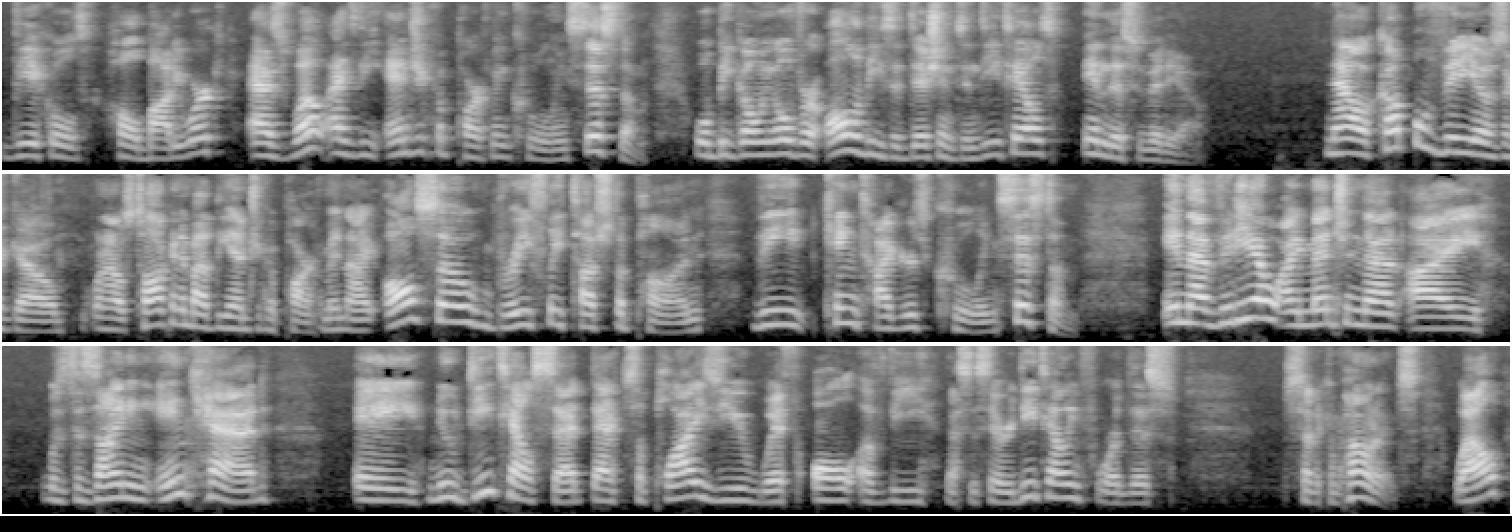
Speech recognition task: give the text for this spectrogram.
vehicle's hull bodywork as well as the engine compartment cooling system. We'll be going over all of these additions and details in this video. Now, a couple videos ago, when I was talking about the engine compartment, I also briefly touched upon the King Tiger's cooling system. In that video, I mentioned that I was designing in CAD a new detail set that supplies you with all of the necessary detailing for this set of components. Well,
